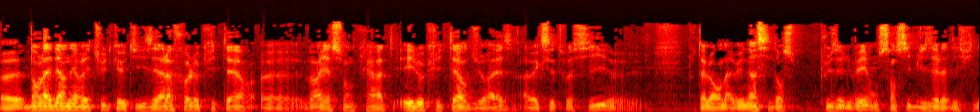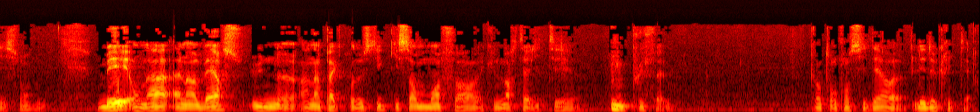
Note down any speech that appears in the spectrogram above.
euh, dans la dernière étude qui a utilisé à la fois le critère euh, variation de créate et le critère du RES, avec cette fois-ci, euh, tout à l'heure on avait une incidence plus élevée, on sensibilisait la définition, mais on a à l'inverse un impact pronostique qui semble moins fort avec une mortalité plus faible. Quand on considère les deux critères.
